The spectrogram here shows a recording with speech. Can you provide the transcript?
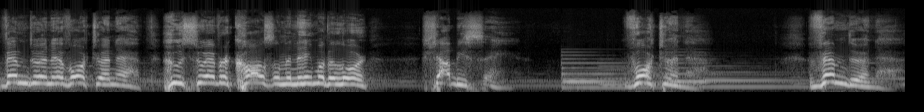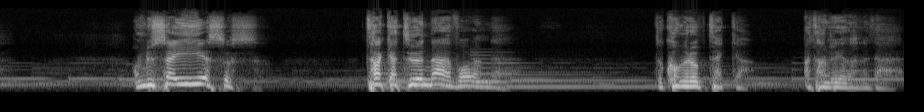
vem du än är, vart du än är. Whosoever calls on the name of the Lord shall be saved. Vart du än är. Vem du än är. Om du säger Jesus, tack att du är närvarande. Då kommer du upptäcka att han redan är där.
